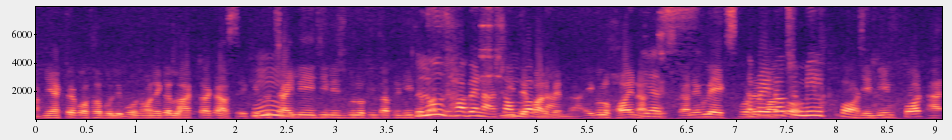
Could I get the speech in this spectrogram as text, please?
আপনি একটা কথা বলি বোন অনেকের লাখ টাকা আছে কিন্তু চাইলে এই জিনিসগুলো কিন্তু আপনি নিতে পারবেন হবে না, সম্ভব না। পারবেন না। এগুলো হয় না কারণ এগুলো এক্সপোর্টের তারপরে এটা হচ্ছে milk pot। জি মিল্ক পট আর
